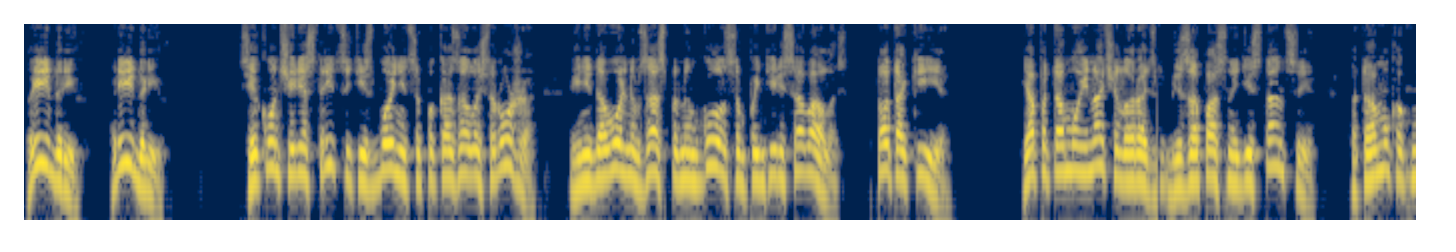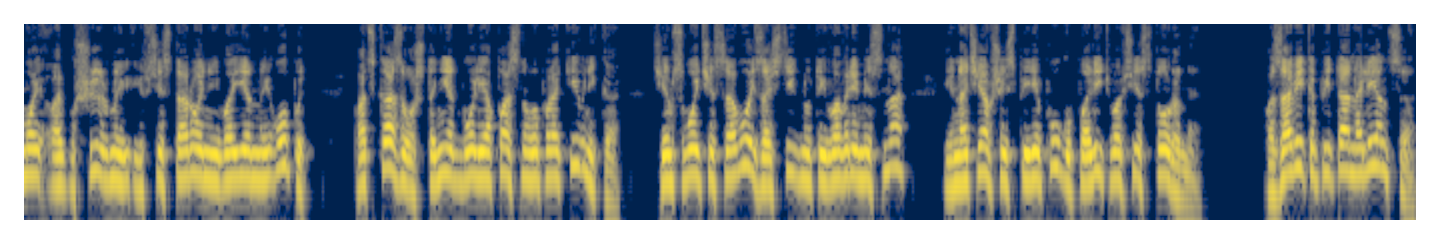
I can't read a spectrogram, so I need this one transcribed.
«Фридрих! Фридрих!». Секунд через тридцать из бойницы показалась рожа и недовольным заспанным голосом поинтересовалась «Кто такие?». Я потому и начал орать с безопасной дистанции, потому как мой обширный и всесторонний военный опыт подсказывал, что нет более опасного противника, чем свой часовой, застигнутый во время сна и начавший с перепугу палить во все стороны. «Позови капитана Ленца,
